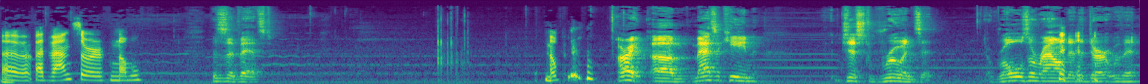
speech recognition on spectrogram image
Uh, advanced or normal? This is advanced. Nope. All right, um, Mazekeen just ruins it. Rolls around in the dirt with it.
